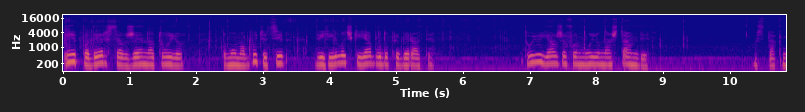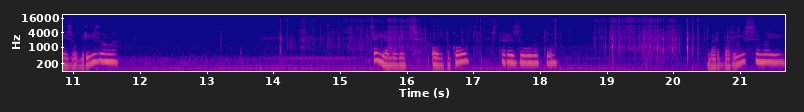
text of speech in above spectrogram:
і подерся вже на тую. Тому, мабуть, оці дві гілочки я буду прибирати. Тую я вже формую на штамбі. Ось так низ обрізала. Це ялівець Old Gold, старе золото. Барбариси мої.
